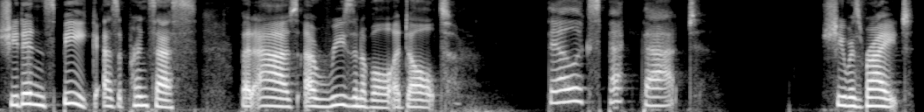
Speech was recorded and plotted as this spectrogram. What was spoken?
She didn't speak as a princess, but as a reasonable adult. They'll expect that. She was right.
